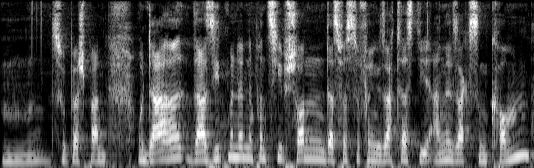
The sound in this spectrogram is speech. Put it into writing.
Mhm, super spannend. Und da, da sieht man dann im Prinzip schon das, was du vorhin gesagt hast, die Angelsachsen kommen.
